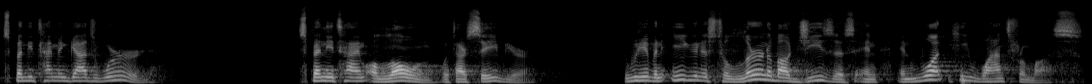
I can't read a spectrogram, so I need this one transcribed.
spending time in God's Word? Spending time alone with our Savior? Do we have an eagerness to learn about Jesus and, and what he wants from us?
